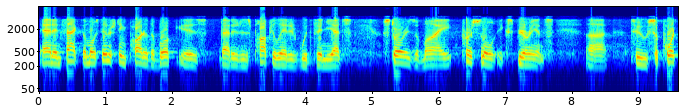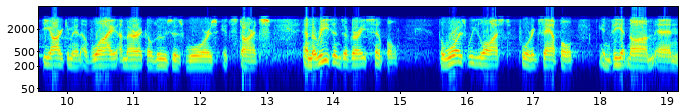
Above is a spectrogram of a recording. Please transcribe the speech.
and in fact, the most interesting part of the book is that it is populated with vignettes, stories of my personal experience uh, to support the argument of why America loses wars it starts. And the reasons are very simple. The wars we lost, for example, in Vietnam and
